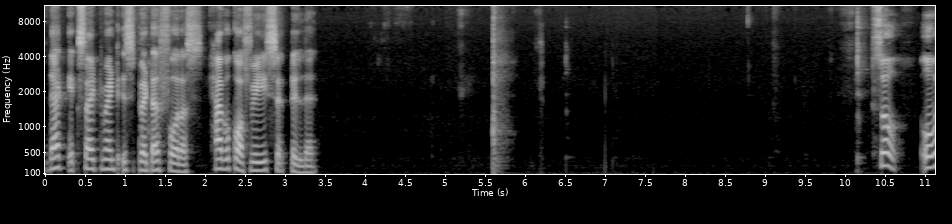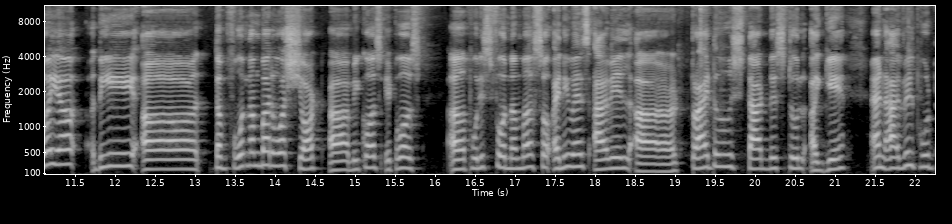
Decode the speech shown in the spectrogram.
that excitement is better for us. Have a coffee till then. So over here the uh the phone number was short uh because it was a police phone number so anyways i will uh try to start this tool again and i will put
